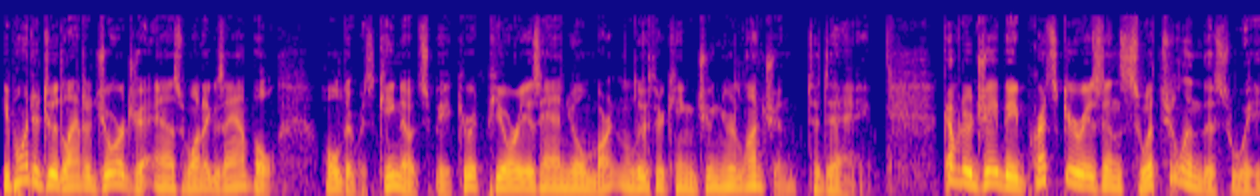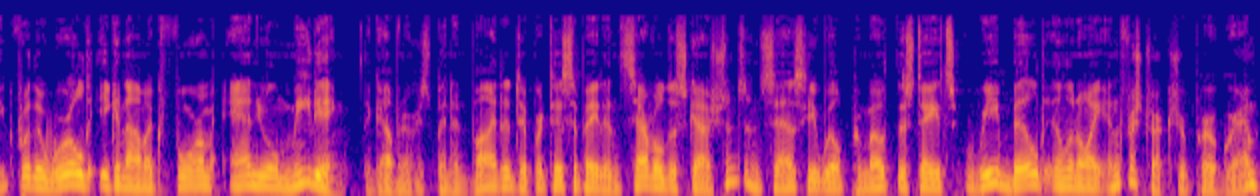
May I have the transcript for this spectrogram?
He pointed to Atlanta, Georgia as one example. Holder was keynote speaker at Peoria's annual Martin Luther King Jr. luncheon today. Governor J.B. Pritzker is in Switzerland this week for the World Economic Forum annual meeting. The governor has been invited to participate in several discussions and says he will promote the state's Rebuild Illinois infrastructure program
